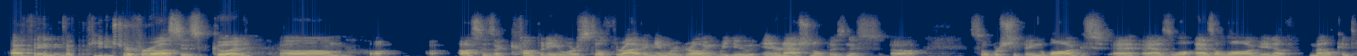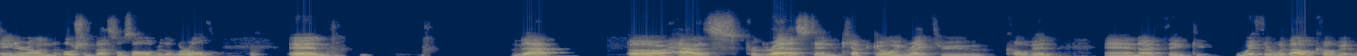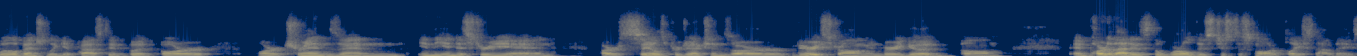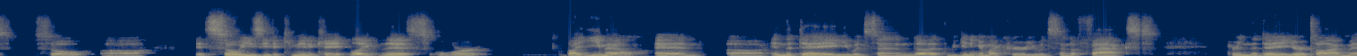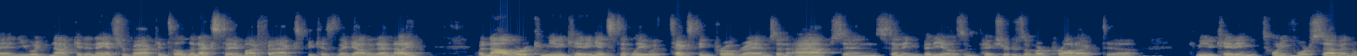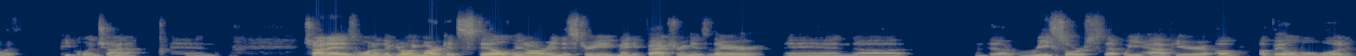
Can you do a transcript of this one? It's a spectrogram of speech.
I think the future for us is good. Um, us as a company, we're still thriving and we're growing. We do international business. Uh, so we're shipping logs as, as a log in a metal container on ocean vessels all over the world. And that uh, has progressed and kept going right through COVID. And I think with or without COVID, we'll eventually get past it. But our our trends and in the industry and our sales projections are very strong and very good. Um, and part of that is the world is just a smaller place nowadays. So uh, it's so easy to communicate like this or by email. And uh, in the day, you would send, uh, at the beginning of my career, you would send a fax during the day your time and you would not get an answer back until the next day by fax because they got it at night. But now we're communicating instantly with texting programs and apps and sending videos and pictures of our product uh, communicating 24 7 with people in china. And china is one of the growing markets still in our industry. Manufacturing is there. And uh, the resource that we have here of available wood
